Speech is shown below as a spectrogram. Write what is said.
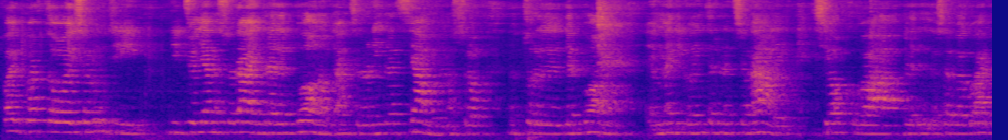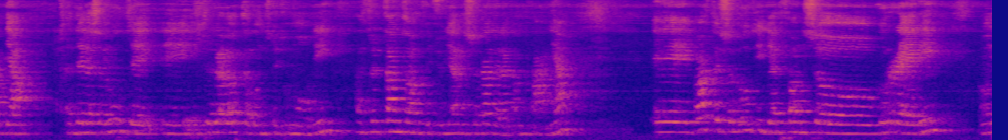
Poi porto i saluti di Giuliano Sorà e Andrea Del Buono, anzi lo ringraziamo, il nostro dottore Del Buono è un medico internazionale, si occupa della salvaguardia della salute e per la lotta contro i tumori, altrettanto anche Giuliano Sorà della Campania. E porto i saluti di Alfonso Gorreri, un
